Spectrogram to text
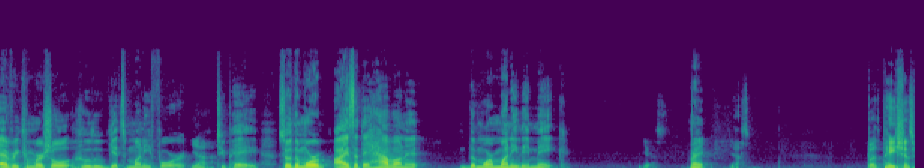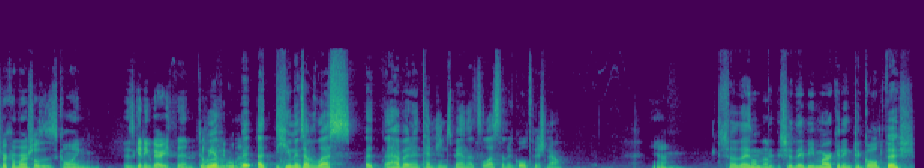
every commercial Hulu gets money for Yeah. to pay. So the more eyes that they have on it, the more money they make, Yes. right? Yes. But patience for commercials is going is getting very thin. Do we have of people now. uh, uh, humans have less uh, have an attention span that's less than a goldfish now? yeah. So then, should they be marketing to goldfish?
